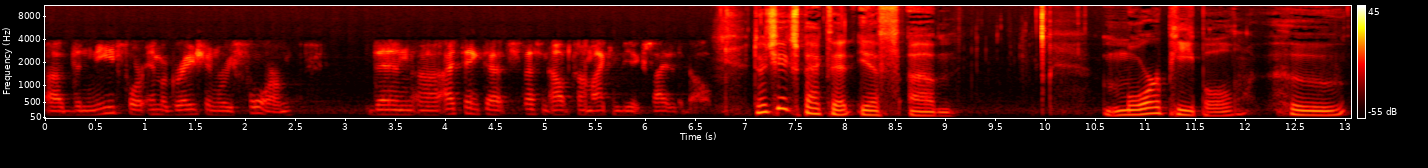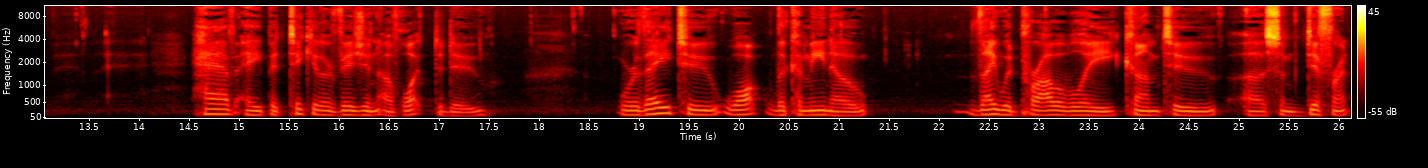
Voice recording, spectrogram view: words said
uh, the need for immigration reform, then uh, I think that's that's an outcome I can be excited about. Don't you expect that if um, more people who have a particular vision of what to do, were they to walk the Camino, they would probably come to uh, some different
